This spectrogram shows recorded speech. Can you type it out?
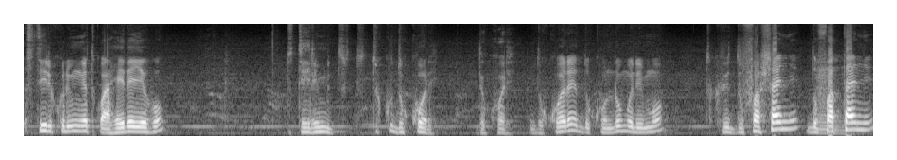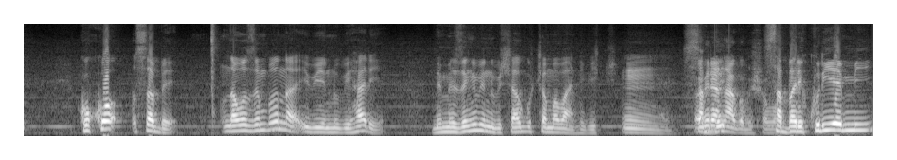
sitiri kuri mwe twahereyeho. Dukore. Dukore. Dukore dukunde umurimo. Dufashanye dufatanye. Kuko sabe nabuze mbona ibintu bihari bimeze nk'ibintu bishaka gucamo abantu ibice. Mm. Sabe- ari kuri emi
